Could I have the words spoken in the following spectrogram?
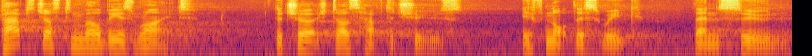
Perhaps Justin Welby is right. The church does have to choose, if not this week, then soon.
